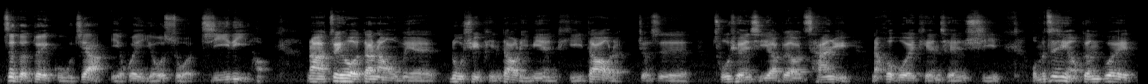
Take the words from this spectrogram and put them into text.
这个对股价也会有所激励哈。那最后，当然我们也陆续频道里面提到了，就是除权息要不要参与，那会不会填前息？我们之前有跟各位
